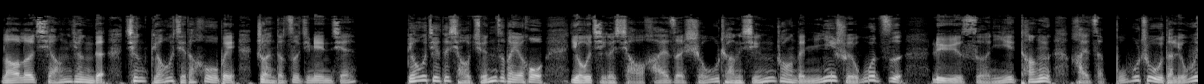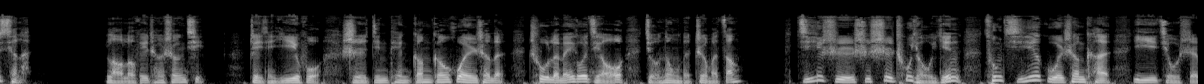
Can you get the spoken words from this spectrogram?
姥姥强硬的将表姐的后背转到自己面前，表姐的小裙子背后有几个小孩子手掌形状的泥水污渍，绿色泥汤还在不住的流下来。姥姥非常生气。这件衣服是今天刚刚换上的，出了没多久就弄得这么脏。即使是事出有因，从结果上看，依旧是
